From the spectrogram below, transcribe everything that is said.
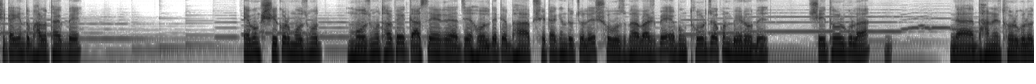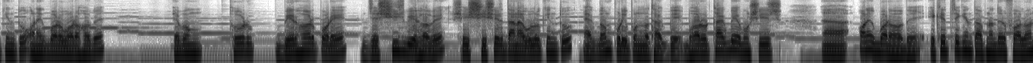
সেটা কিন্তু ভালো থাকবে। এবং শিকড় মজবুত মজবুত হবে, গাছের যে হলদেটে ভাব সেটা কিন্তু চলে সবুজ ভাব আসবে এবং থোর যখন বের হবে সেই থোরগুলা ধানের থোরগুলো কিন্তু অনেক বড় বড় হবে। এবং থোর বের হওয়ার পরে যে শীষ বের হবে, সেই শীষের দানাগুলো কিন্তু একদম পরিপূর্ণ থাকবে, ভরট থাকবে এবং শীষ অনেক বড় হবে। এক্ষেত্রে কিন্তু আপনাদের ফলন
